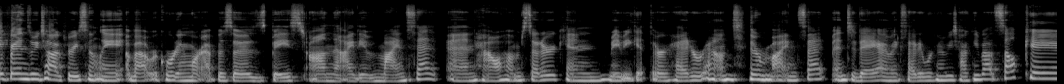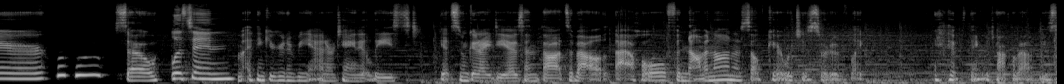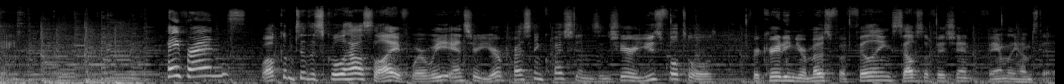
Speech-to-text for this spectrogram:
Hey, friends, we talked recently about recording more episodes based on the idea of mindset and how homesteader can maybe get their head around their mindset. And today I'm excited we're going to be talking about self care. So, listen, I think you're going to be entertained at least, get some good ideas and thoughts about that whole phenomenon of self care, which is sort of like a hip thing to talk about these days. Hey, friends. Welcome to the Schoolhouse Life, where we answer your pressing questions and share useful tools for creating your most fulfilling, self sufficient family homestead.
